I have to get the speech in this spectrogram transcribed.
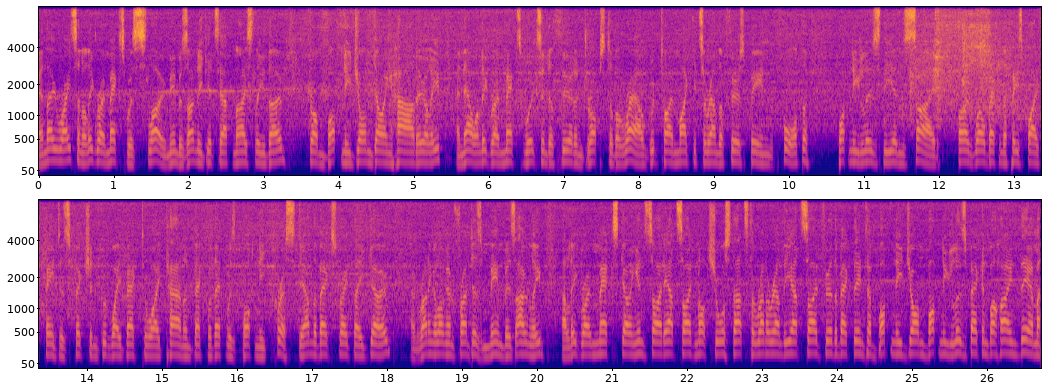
And they race and Allegro Max was slow. Members only gets out nicely though from Botany John going hard early and now Allegro Max works into third and drops to the rail. Good time Mike gets around the first bend fourth. Botany Liz the inside. Followed well back in the piece by Fantas Fiction. Good way back to Ican and back with that was Botany Chris. Down the back straight they go and running along in front is members only. Allegro Max going inside outside not sure starts to run around the outside further back then to Botany John. Botany Liz back and behind them.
